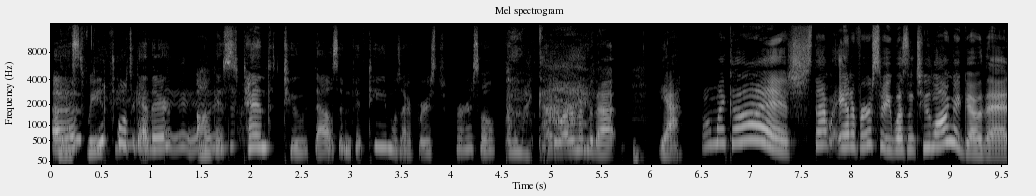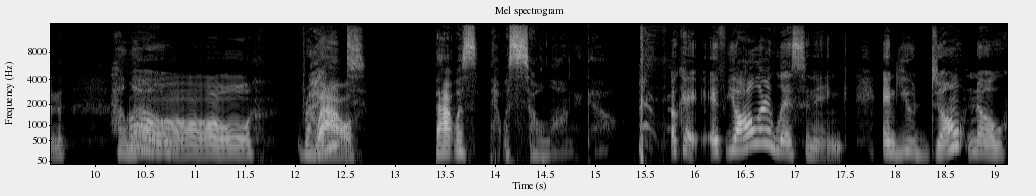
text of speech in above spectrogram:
Of Yes, we Beautiful together. August tenth, two thousand fifteen was our first rehearsal. Oh my god. Why do I remember that? Yeah. Oh my gosh. That anniversary wasn't too long ago then. Hello. Oh. Right. Wow. That was that was so long ago. Okay, if y'all are listening and you don't know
